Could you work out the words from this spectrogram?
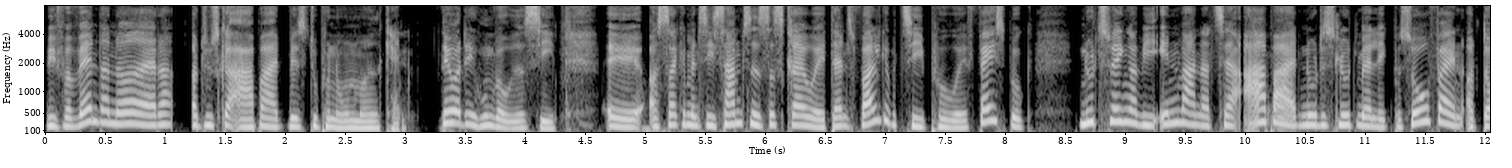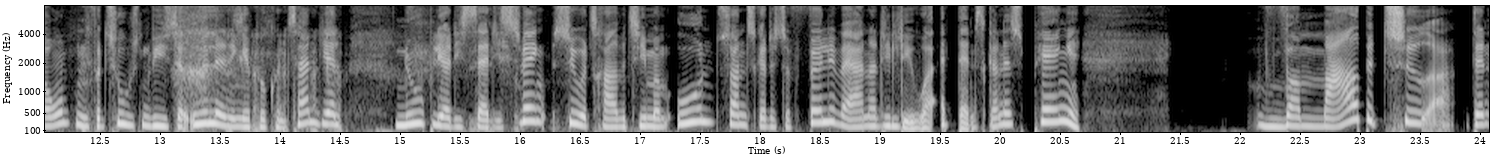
vi forventer noget af dig, og du skal arbejde, hvis du på nogen måde kan. Det var det, hun var ude at sige. Øh, og så kan man sige, samtidig så skrev øh, Dansk Folkeparti på øh, Facebook, nu tvinger vi indvandrere til at arbejde, nu er det slut med at ligge på sofaen og dognten for tusindvis af udlændinge på kontanthjælp. Nu bliver de sat i sving 37 timer om ugen. Sådan skal det selvfølgelig være, når de lever af danskernes penge. Hvor meget betyder den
